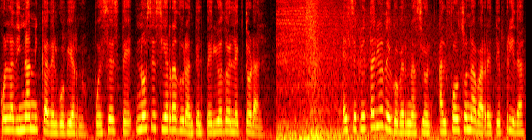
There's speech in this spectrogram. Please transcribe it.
con la dinámica del gobierno, pues este no se cierra durante el periodo electoral. El secretario de Gobernación, Alfonso Navarrete Prida,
